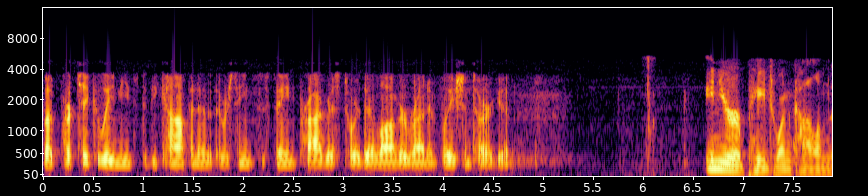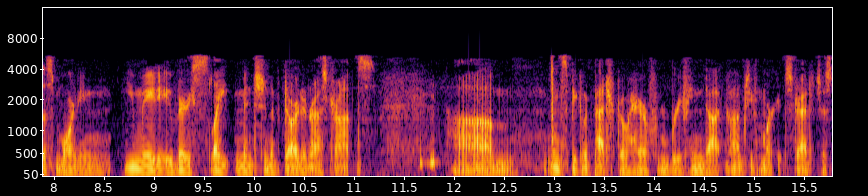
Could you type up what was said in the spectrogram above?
but particularly needs to be confident that we're seeing sustained progress toward their longer run inflation target. In your page one column this morning, you made a very slight mention of Darden restaurants. Um, I'm speaking with Patrick O'Hare from Briefing.com, Chief Market Strategist.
